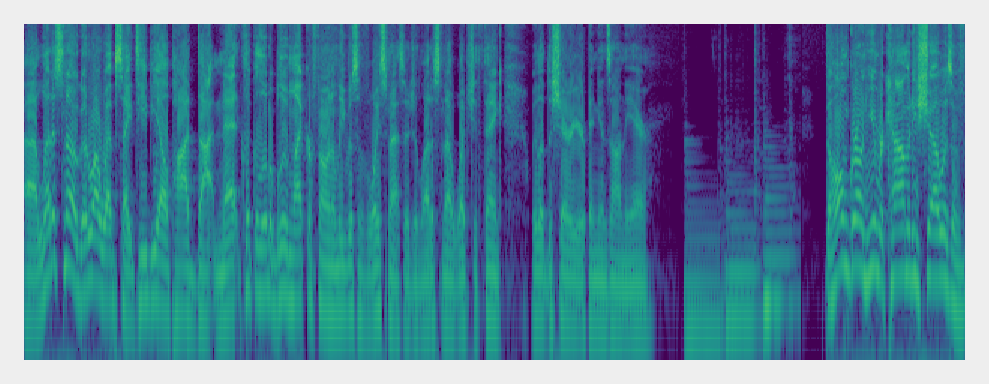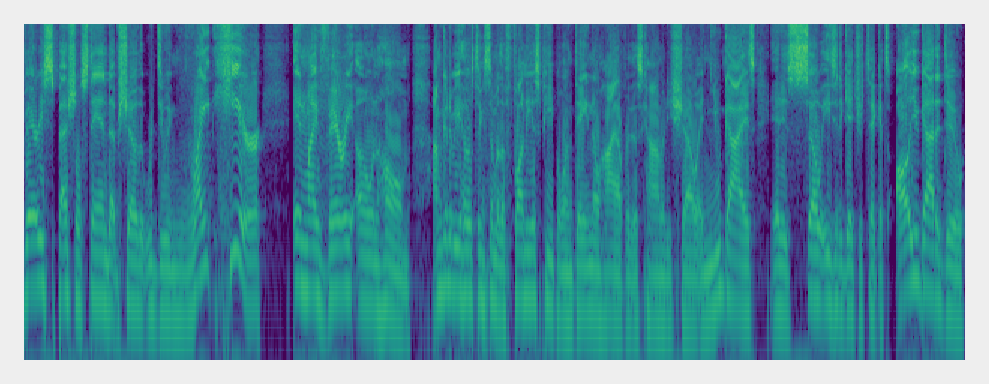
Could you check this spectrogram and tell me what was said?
Uh, let us know. Go to our website tblpod.net. Click the little blue microphone and leave us a voice message and let us know what you think. We love to share your opinions on the air. The Homegrown Humor Comedy Show is a very special stand up show that we're doing right here in my very own home. I'm going to be hosting some of the funniest people in Dayton, Ohio for this comedy show. And you guys, it is so easy to get your tickets. All you got to do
